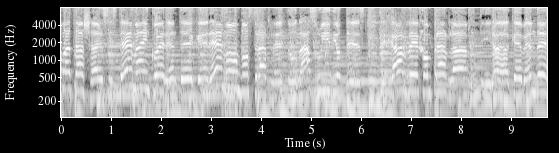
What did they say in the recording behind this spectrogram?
batalla al sistema incoherente, queremos mostrarle toda su idiotez, dejar de comprar la mentira que vende,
